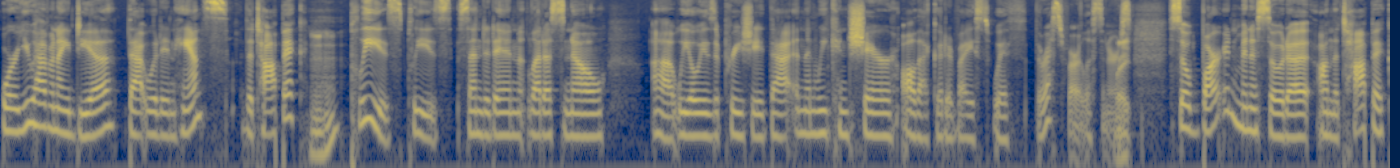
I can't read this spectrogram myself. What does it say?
or you have an idea that would enhance the topic, Mm-hmm. please, please send it in. Let us know. Uh, we always appreciate that. And then we can share all that good advice with the rest of our listeners. Right. So, Bart in Minnesota, on the topic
